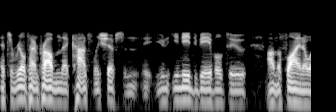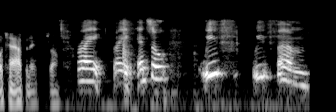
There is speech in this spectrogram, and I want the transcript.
It's a real time problem that constantly shifts, and you you need to be able to on the fly know what's happening. So Right, right. And so we've we've um,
